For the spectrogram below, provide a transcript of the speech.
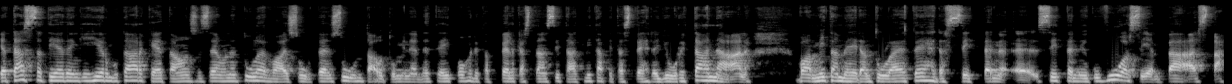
Ja tässä tietenkin hirmu tärkeää on se sellainen tulevaisuuteen suuntautuminen, että ei pohdita pelkästään sitä, että mitä pitäisi tehdä juuri tänään, vaan mitä meidän tulee tehdä sitten, äh, sitten niin kuin vuosien päästä.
